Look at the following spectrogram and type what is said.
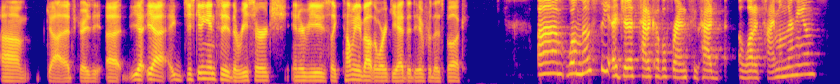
Um, God, that's crazy. Uh, yeah, yeah. Just getting into the research interviews. Like, tell me about the work you had to do for this book. Um, well, mostly I just had a couple friends who had a lot of time on their hands.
